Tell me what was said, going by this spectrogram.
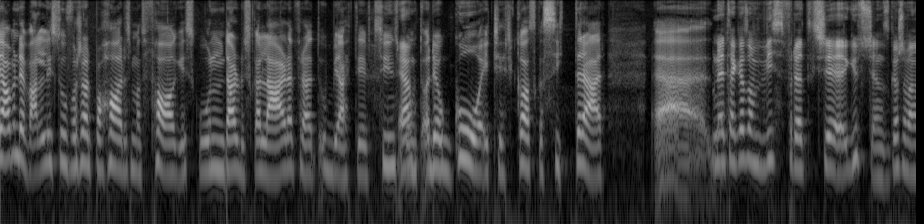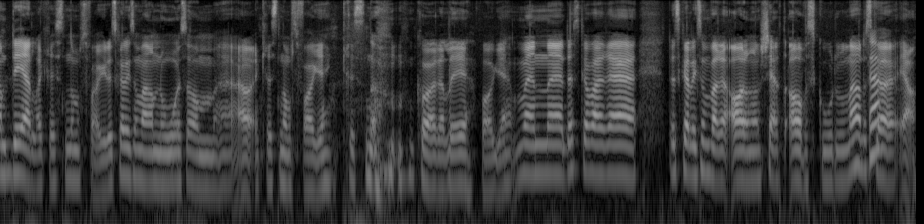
Ja, men det er veldig stor forskjell på å ha det som et fag i skolen, der du skal lære det fra et objektivt synspunkt, og det å gå i kirka og skal sitte der Uh, Men jeg tenker sånn, hvis, for Gudstjeneste skal ikke være en del av kristendomsfaget. Det skal liksom være noe som ja, Kristendomsfaget. Kristendom, KRLE-faget. Men uh, det skal være Det skal liksom være arrangert av skolen. Det skal, ja.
